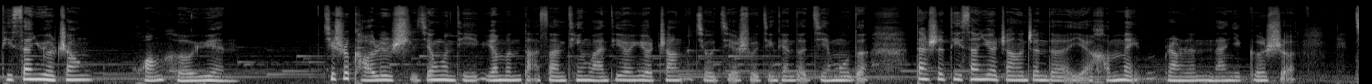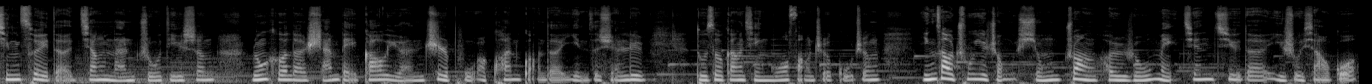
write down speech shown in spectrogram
第三乐章《黄河怨》。其实考虑时间问题，原本打算听完第二乐章就结束今天的节目的。但是第三乐章真的也很美，让人难以割舍。清脆的江南竹笛声，融合了陕北高原质朴而宽广的引子旋律。独奏钢琴模仿着古筝，营造出一种雄壮和柔美兼具的艺术效果。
